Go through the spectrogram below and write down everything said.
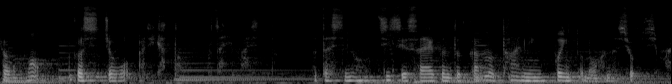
今日もご視聴ありがとうございました。私の人生最悪の時からのターニングポイントのお話をしました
